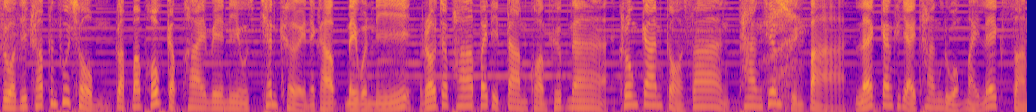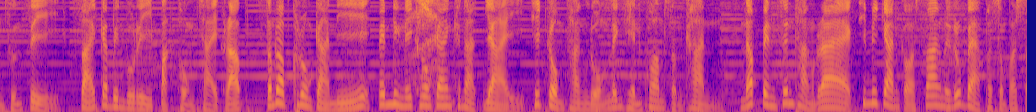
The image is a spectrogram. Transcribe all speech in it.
สวัสดีครับท่านผู้ชม กลับมาพบกับ Highway News เช่นเคยนะครับ ในวันนี้เราจะพาไปติดตามความคืบหน้า โครงการก่อสร้างทางเชื่อมผืนป่า และการขยายทางหลวงหมายเลข 304 สายกบินบุรีปักธงชัยครับสำหรับโครงการนี้เป็นหนึ่งในโครงการขนาดใหญ่ที่กรมทางหลวงเล็งเห็นความสำคัญ นับเป็นเส้นทางแรกที่มีการก่อสร้างในรูปแบบผสมผส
